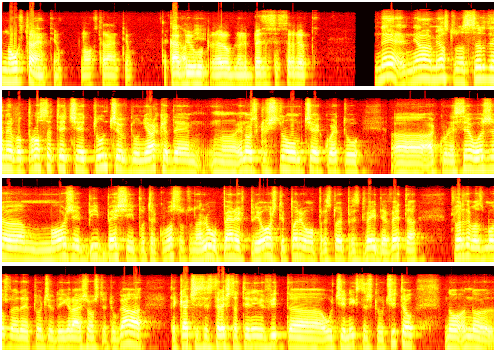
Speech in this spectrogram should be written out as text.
много странен тим. Много странен тим. Така би ами... го определил, нали, без да се сърдят. Не, няма място за сърдене. Въпросът е, че Тунчев до някъде едно изключително момче, което ако не се лъжа, може би беше и под ръководството на Любо Пенев при още първи му престой през 2009 Твърде възможно е да е Тунчев да играеш още тогава, така че се срещат един вид а, ученик срещу учител, но, но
